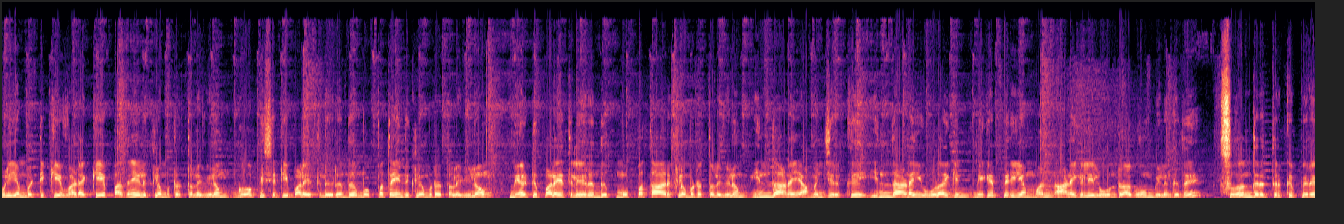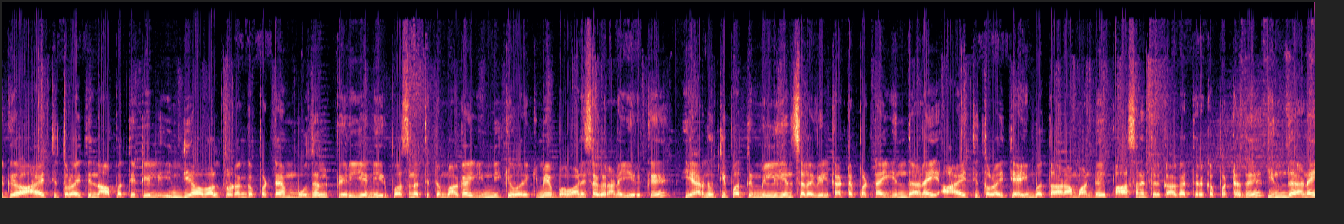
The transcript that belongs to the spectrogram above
புளியம்பட்டிக்கு வடக்கே பதினேழு கிலோமீட்டர் தொலைவிலும் கோபிசெட்டிப்பாளையத்திலிருந்து முப்பத்தைந்து கிலோமீட்டர் தொலைவிலும் மேட்டுப்பாளையத்திலிருந்து முப்பத்தாறு கிலோமீட்டர் தொலைவிலும் இந்த அணை அமைஞ்சிருக்கு. இந்த அணை உலகின் மிகப்பெரிய மண் அணைகளில் ஒன்றாகவும் விளங்குது. சுதந்திரத்திற்கு பிறகு ஆயிரத்தி தொள்ளாயிரத்தி நாற்பத்தி எட்டில் இந்தியாவால் தொடங்கப்பட்ட முதல் பெரிய நீர்ப்பாசன திட்டமாக இன்னைக்கு வரைக்குமே பவானிசாகர் அணை இருக்கு. இருநூத்தி பத்து மில்லியன் செலவில் கட்டப்பட்ட இந்த அணை ஆயிரத்தி தொள்ளாயிரத்தி ஐம்பத்தாறாம் ஆண்டு பாசனத்திற்காக திறக்கப்பட்டது. இந்த அணை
